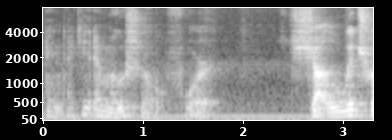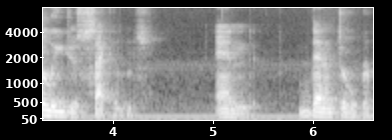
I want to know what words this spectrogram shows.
and I get emotional for shut literally just seconds, and then it's over.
